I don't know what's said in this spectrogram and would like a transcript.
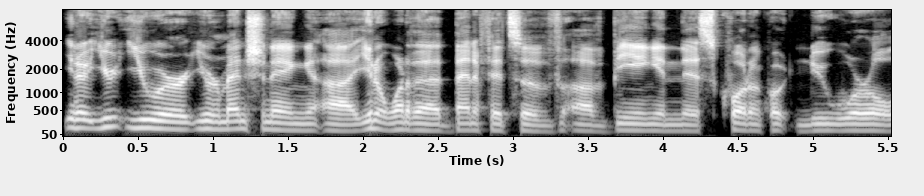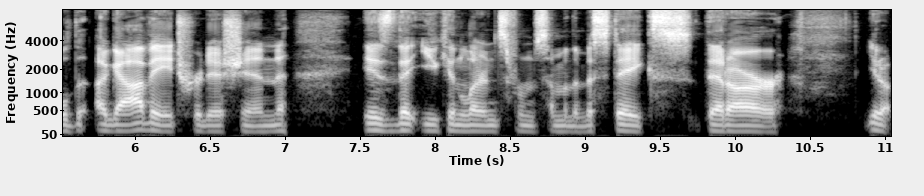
you know, you you were you were mentioning, uh, you know, one of the benefits of of being in this quote unquote new world agave tradition is that you can learn from some of the mistakes that are, you know,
